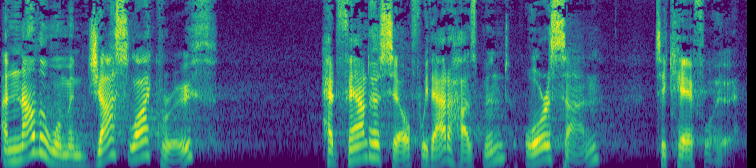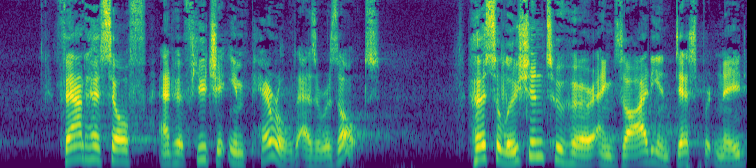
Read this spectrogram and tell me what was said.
another woman just like Ruth had found herself without a husband or a son to care for her, found herself and her future imperiled as a result. Her solution to her anxiety and desperate need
